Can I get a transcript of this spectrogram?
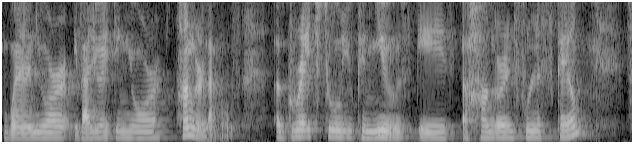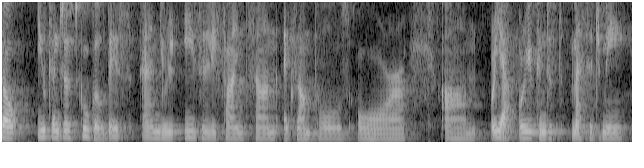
when you are evaluating your hunger levels, a great tool you can use is a hunger and fullness scale. So you can just Google this and you'll easily find some examples or, um, or yeah, or you can just message me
